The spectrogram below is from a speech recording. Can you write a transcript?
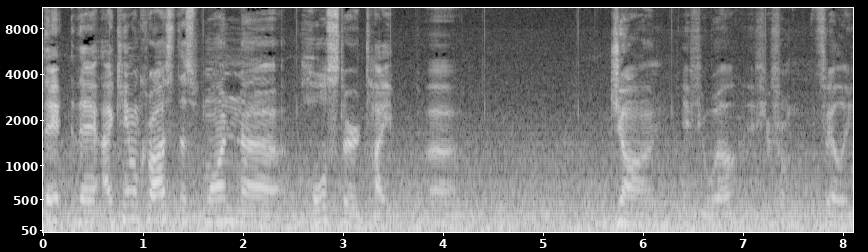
they, they I came across this one uh, holster type uh, John, if you will, if you're from Philly.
